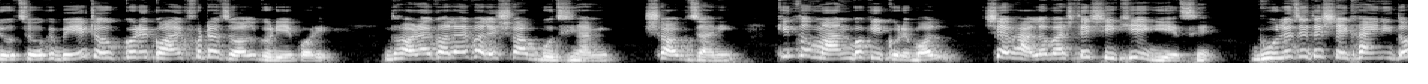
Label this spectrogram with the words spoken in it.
দু চোখ বেয়ে টোপ করে কয়েক ফোঁটা জল গড়িয়ে পড়ে। ধরা গলায় বলে, সব বুঝি আমি। সব জানি। কিন্তু মানব কি করে বল? সে ভালোবাসতে শিখিয়ে গিয়েছে। ভুলে যেতে শেখায়নি তো।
